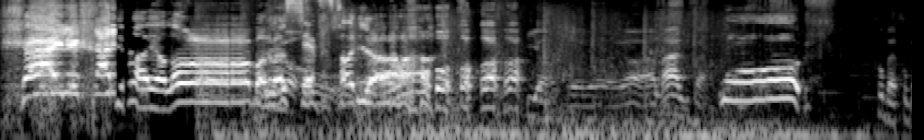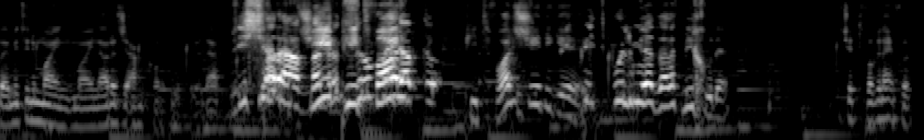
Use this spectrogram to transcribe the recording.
خیلی خرید. های الله من صفر ثانیه. یا خدا، یا اول خوبه خوبه. می‌تونی ماین ماینا رو جمع کن. خوبه به درد. بی شرف چی؟ پیتفال؟ تو تو. پیتفال چیه دیگه؟ پیتبول میاد برات می‌خونه. هیچ اتفاقی نیفتاد.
